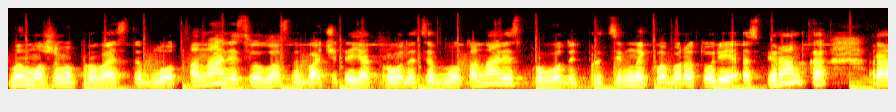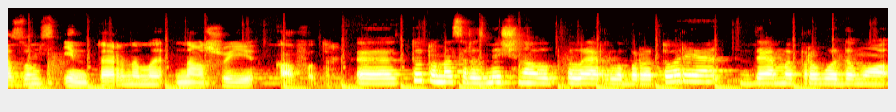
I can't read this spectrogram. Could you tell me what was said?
ми можемо провести блот-аналіз. Ви власне бачите, як проводиться блот-аналіз. Проводить працівник лабораторії аспірантка разом з інтернами нашої кафедри. Е, Тут у нас розміщена ПЛР-лабораторія, де ми проводимо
